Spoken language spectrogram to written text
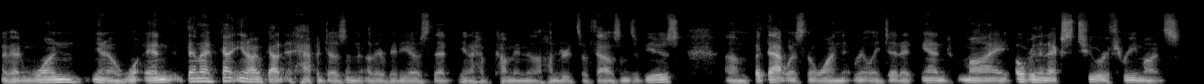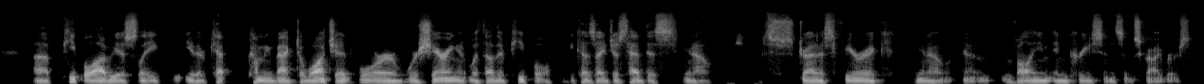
I've had one, you know, and then I've got, you know, I've got half a dozen other videos that, you know, have come in the hundreds of thousands of views. Um, but that was the one that really did it. And my, over the next two or three months, uh, people obviously either kept coming back to watch it or were sharing it with other people because I just had this, you know, stratospheric you know um, volume increase in subscribers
